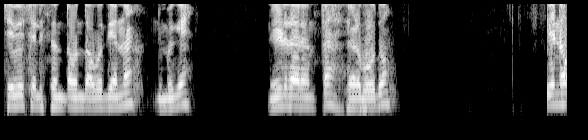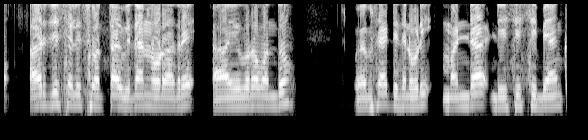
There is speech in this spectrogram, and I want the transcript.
ಸೇವೆ ಸಲ್ಲಿಸಿದಂಥ ಒಂದು ಅವಧಿಯನ್ನು ನಿಮಗೆ ನೀಡಿದ್ದಾರೆ ಅಂತ ಹೇಳ್ಬೋದು. ಇನ್ನು ಅರ್ಜಿ ಸಲ್ಲಿಸುವಂಥ ವಿಧಾನ ನೋಡೋದಾದರೆ ಇವರ ಒಂದು ವೆಬ್ಸೈಟ್ ಇದೆ ನೋಡಿ, Mandya D C C bank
